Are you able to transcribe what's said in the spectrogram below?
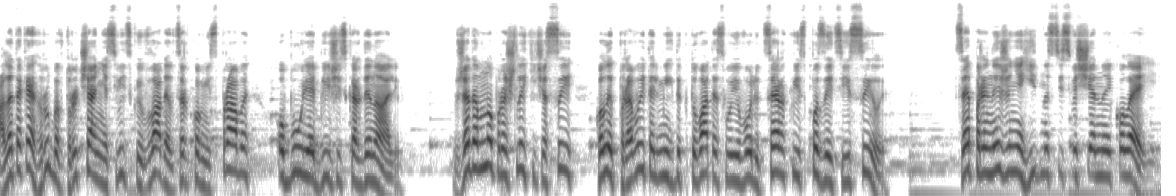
Але таке грубе втручання світської влади в церковні справи обурює більшість кардиналів. Вже давно пройшли ті часи, коли правитель міг диктувати свою волю церкві з позиції сили. Це приниження гідності священної колегії.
